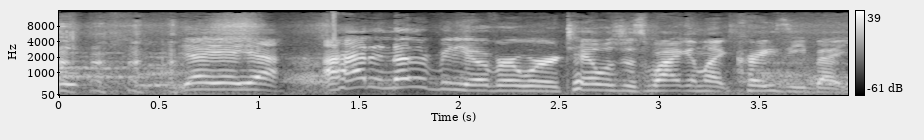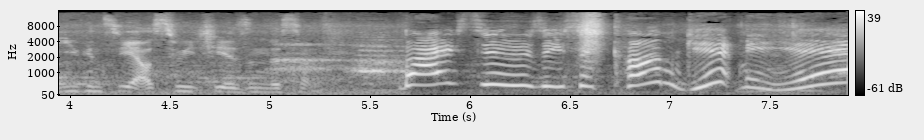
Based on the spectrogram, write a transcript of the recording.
yeah. Yeah, yeah. I had another video of her where her tail was just wagging like crazy, but you can see how sweet she is in this one. Bye, Siouxsie. Said, come get me. Yeah.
